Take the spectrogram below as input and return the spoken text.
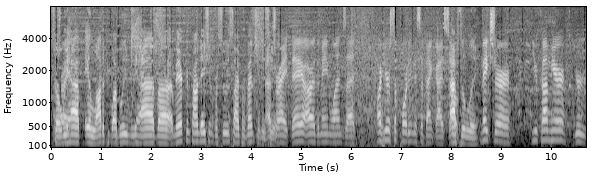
So That's we have a lot of people. I believe we have uh, American Foundation for Suicide Prevention is That's here. right. They are the main ones that are here supporting this event, guys. So Absolutely. make sure you come here. You're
